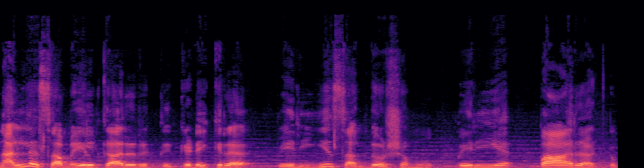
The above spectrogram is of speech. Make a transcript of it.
நல்ல சமையல்காரருக்கு கிடைக்கிற பெரிய சந்தோஷமும் பெரிய பாராட்டும்.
